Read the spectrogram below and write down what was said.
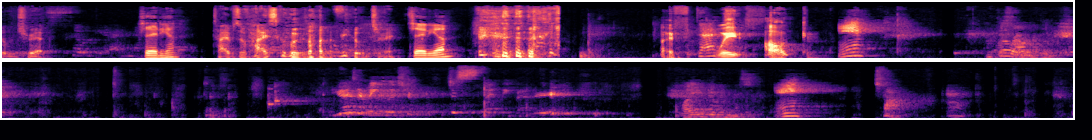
Field trip. Say it again. Types of high schools on a field trip. Say it again. I f- wait. Oh. Eh? You guys are making this trip just slightly better. Why are you doing this? Eh? Stop.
